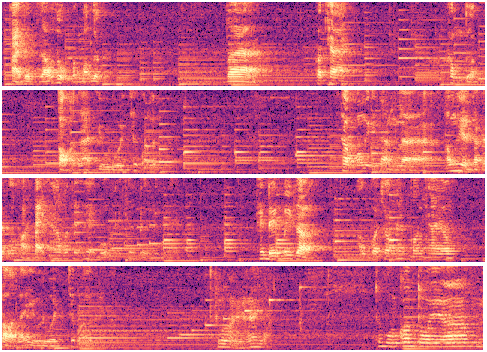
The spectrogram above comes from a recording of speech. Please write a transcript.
phải được giáo dục bằng bạo lực. Và con trai không được tỏ ra yếu đuối trước bạo lực thông có nghĩ rằng là ông Hiền đặt cái câu hỏi tại sao các thế hệ bố mẹ trước đều như thế? Thế đến bây giờ ông có cho phép con trai ông tỏ ra yếu đuối trước bạo lực không? Câu hỏi hay. Tôi muốn con tôi um,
